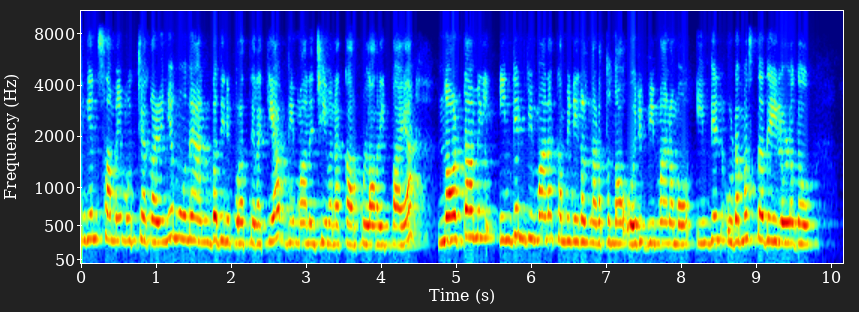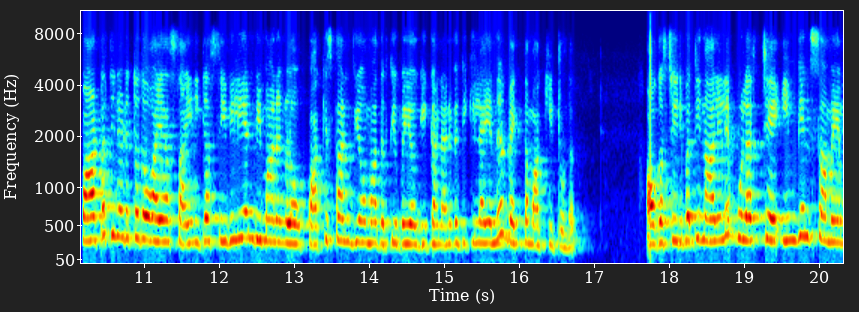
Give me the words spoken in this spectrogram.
ഇന്ത്യൻ സമയം ഉച്ച കഴിഞ്ഞ് മൂന്ന് അൻപതിന് പുറത്തിറക്കിയ വിമാന ജീവനക്കാർക്കുള്ള അറിയിപ്പായ നോട്ടാമിൽ ഇന്ത്യൻ വിമാന കമ്പനികൾ നടത്തുന്ന ഒരു വിമാനമോ ഇന്ത്യൻ ഉടമസ്ഥതയിലുള്ളതോ പാട്ടത്തിനെടുത്തതോ ആയ സൈനിക സിവിലിയൻ വിമാനങ്ങളോ പാകിസ്ഥാൻ വ്യോമാതിർത്തി ഉപയോഗിക്കാൻ അനുവദിക്കില്ല എന്ന് വ്യക്തമാക്കിയിട്ടുണ്ട്. ഓഗസ്റ്റ് ഇരുപത്തിനാലിന് പുലർച്ചെ ഇന്ത്യൻ സമയം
